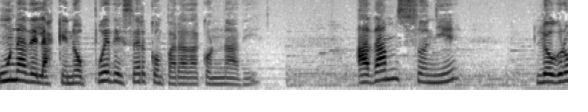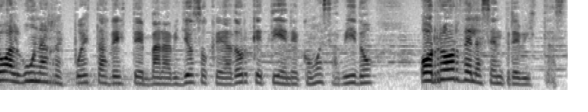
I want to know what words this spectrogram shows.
una de las que no puede ser comparada con nadie. Adam Sonier logró algunas respuestas de este maravilloso creador que tiene, como es sabido, horror de las entrevistas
